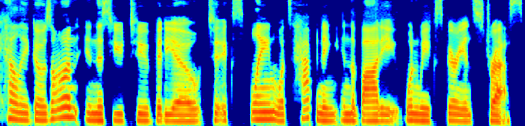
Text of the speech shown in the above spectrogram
Kelly goes on in this YouTube video to explain what's happening in the body when we experience stress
